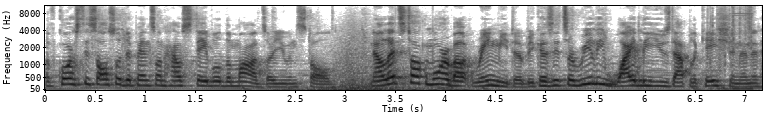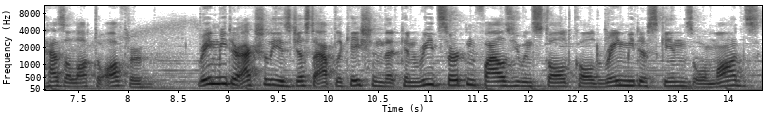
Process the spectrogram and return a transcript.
Of course, this also depends on how stable the mods are you installed. Now let's talk more about Rainmeter because it's a really widely used application and it has a lot to offer. Rainmeter actually is just an application that can read certain files you installed called Rainmeter skins or mods.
